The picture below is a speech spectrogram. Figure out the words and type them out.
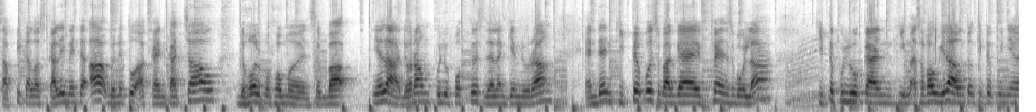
tapi kalau sekali mental up, benda tu akan kacau the whole performance sebab Yalah, orang perlu fokus dalam game orang And then kita pun sebagai fans bola Kita perlukan Himat Safawi lah untuk kita punya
